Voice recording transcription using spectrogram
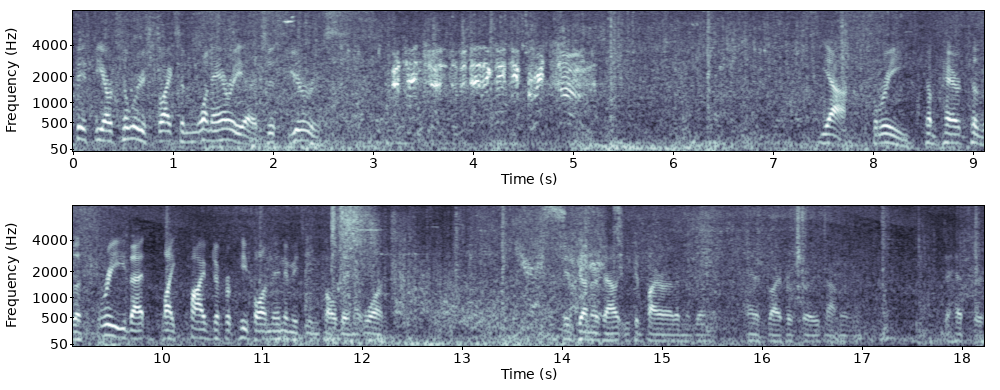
50 artillery strikes in one area, it's just yours. Attention to the designated grid zone. Yeah, three, compared to the three that, like, five different people on the enemy team called in at once. His gunner's out, you can fire at him again. And his rifle, so he's not moving. The Hetzer.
